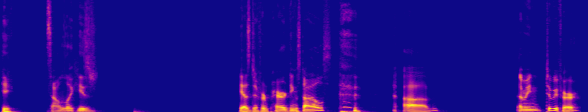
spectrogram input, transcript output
he sounds like he's he has different parenting styles. Um, I mean, to be fair,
